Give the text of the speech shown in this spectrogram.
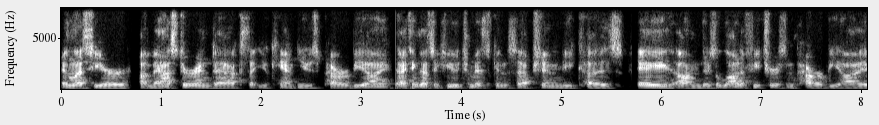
unless you're a master in DAX, that you can't use Power BI. I think that's a huge misconception because A, um, there's a lot of features in Power BI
